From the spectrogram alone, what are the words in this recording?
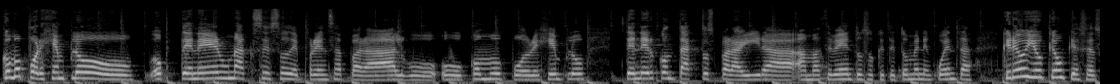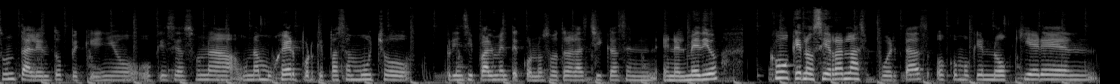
cómo por ejemplo, obtener un acceso de prensa para algo o cómo, por ejemplo, tener contactos para ir a, más eventos o que te tomen en cuenta. Creo yo que aunque seas un talento pequeño o que seas una, una mujer, porque pasa mucho principalmente con nosotras las chicas en, en el medio, como que nos cierran las puertas o como que no quieren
